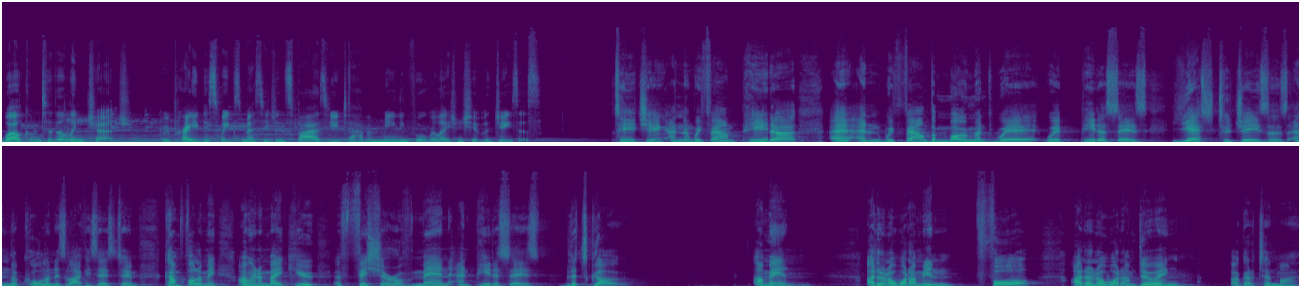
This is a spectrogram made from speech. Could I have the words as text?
Welcome to the Link Church. We pray this week's message inspires you to have a meaningful relationship with Jesus. teaching, and then we found Peter, and, we found the moment where, where Peter says yes to Jesus and the call in his life. He says to him, Come follow me. I'm going to make you a fisher of men. And Peter says, Let's go. I'm in. I don't know what I'm in for, I don't know what I'm doing. I've got to turn my.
